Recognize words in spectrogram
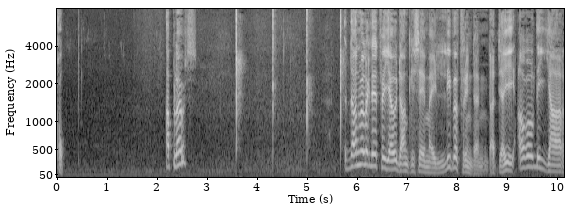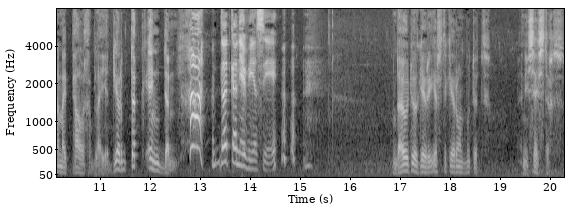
kop. Applous. Dan wil ek net vir jou dankie sê my liewe vriendin dat jy al die jare my pel gebly het deur dik en dun. Dit kan jy weer sê. Onthou toe ek jou die eerste keer ontmoet het in die 60s.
